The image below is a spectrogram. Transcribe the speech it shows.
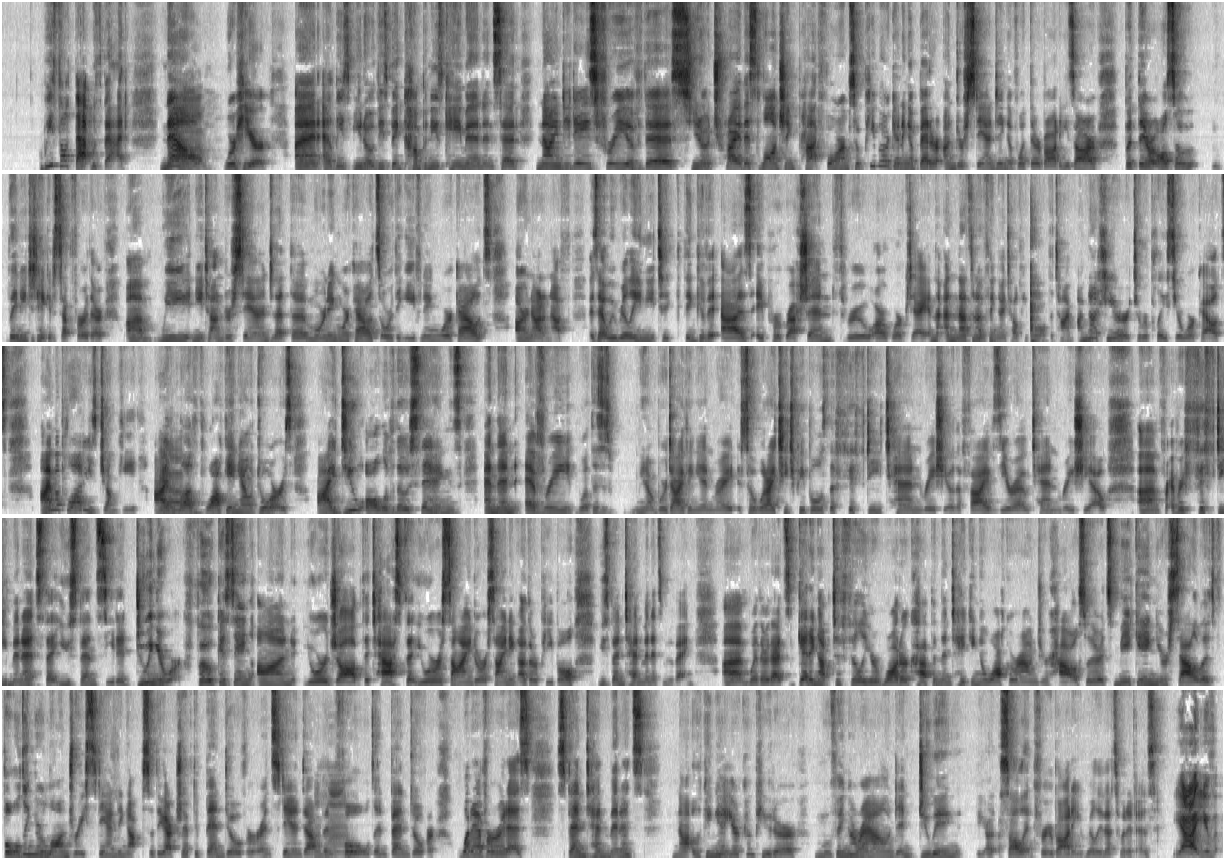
We thought that was bad. Now yeah. we're here and at least you know these big companies came in and said 90 days free of this you know try this launching platform. So people are getting a better understanding of what their bodies are but they're also they need to take it a step further. Um, we need to understand that the morning workouts or the evening workouts are not enough is that we really need to think of it as a progression through our workday. And, and that's another thing I tell people all the time. I'm not here to replace your workouts. I'm a Pilates junkie. Yeah. I love walking outdoors. I do all of those things. And then every, well, this is you know we're diving in right? So what i teach people is the 50 10 ratio the 5 0 10 ratio. Um, for every 50 minutes that you spend seated doing your work focusing on your job the task that you're assigned or assigning other people you spend 10 minutes moving. Um, whether that's getting up to fill your water cup and then taking a walk around your house whether it's making your salad whether it's folding your laundry standing up so that you actually have to bend over and stand up mm-hmm. and fold and bend over whatever it is. Spend spend 10 minutes not looking at your computer, moving around and doing a solid for your body. Really, that's what it is. Yeah, you've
